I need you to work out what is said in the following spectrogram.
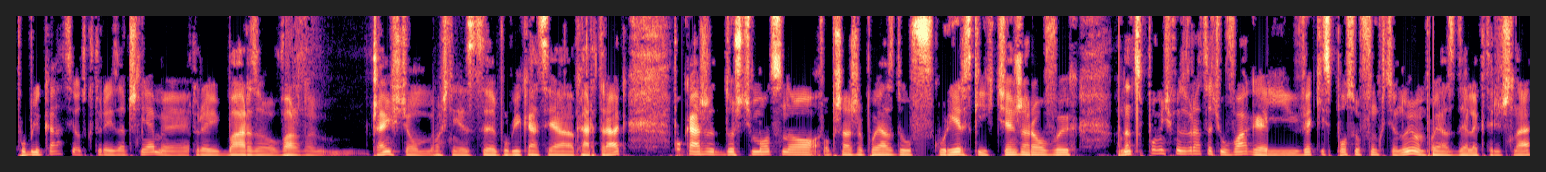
publikacji, od której zaczniemy, której bardzo ważną częścią właśnie jest publikacja CarTrack, pokaże dość mocno w obszarze pojazdów kurierskich, ciężarowych, na co powinniśmy zwracać uwagę i w jaki sposób funkcjonują pojazdy elektryczne.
